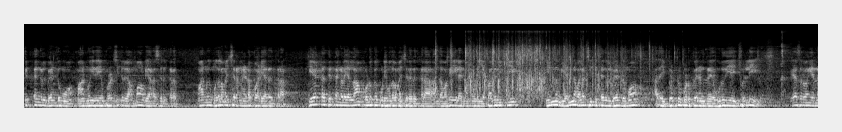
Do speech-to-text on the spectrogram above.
திட்டங்கள் வேண்டுமோ மாண்பு இதயம் புரட்சித்தலைவர் அம்மாவுடைய அரசு இருக்கிறது மாண்பு முதலமைச்சர் அண்ணன் எடப்பாடியார் இருக்கிறார். கேட்ட திட்டங்களை எல்லாம் கொடுக்கக்கூடிய முதலமைச்சர் இருக்கிறார். அந்த வகையில் நம்முடைய பகுதிக்கு இன்னும் என்ன வளர்ச்சி திட்டங்கள் வேண்டுமோ அதை பெற்றுக் கொடுப்பேன் என்ற உறுதியை சொல்லி பேசுறவங்க என்ன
